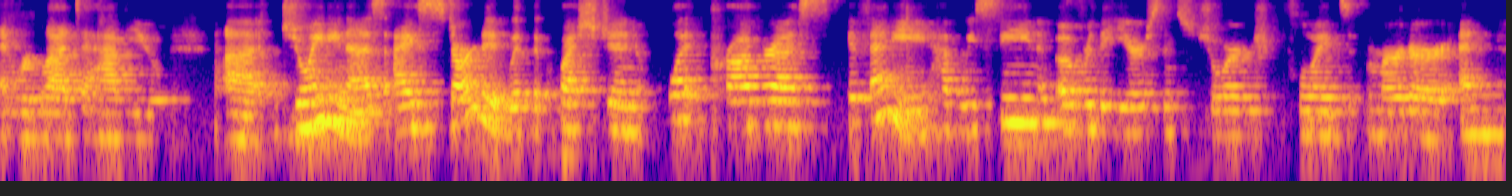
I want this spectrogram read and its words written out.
and we're glad to have you uh, joining us. I started with the question What progress, if any, have we seen over the years since George Floyd's murder? And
